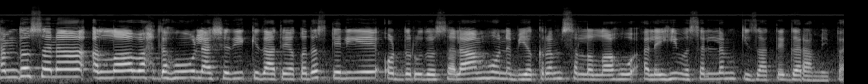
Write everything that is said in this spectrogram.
حمد و ثناء اللہ وحدہ لا شریک کی ذات اقدس کے لیے اور درود و سلام ہو نبی اکرم صلی اللہ علیہ وسلم کی ذات گرامی پر۔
